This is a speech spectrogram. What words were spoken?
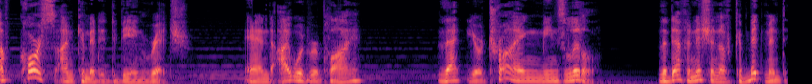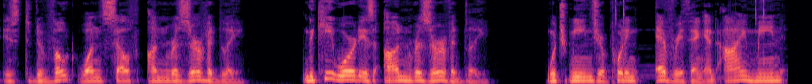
Of course I'm committed to being rich. And I would reply, that you're trying means little. The definition of commitment is to devote oneself unreservedly. The key word is unreservedly, which means you're putting everything, and I mean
